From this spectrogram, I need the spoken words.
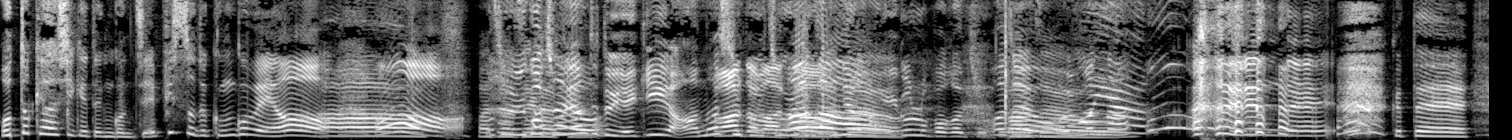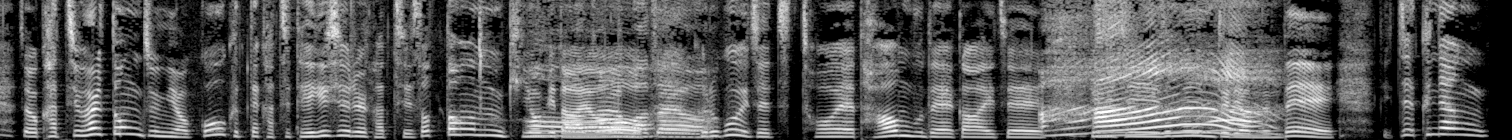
어떻게 하시게 된 건지 에피소드 궁금해요. 아, 어. 맞아. 이거 저희한테도 얘기 안 하시고 맞아, 맞아. 저희가 그냥 이걸로 봐가지고 맞아요. 맞아요. 얼마나 이랬는데 그때 저 같이 활동 중이었고 그때 같이 대기실을 같이 썼던 기억이 어, 나요. 맞아요, 맞아요. 그리고 이제 저의 다음 무대가 이제 아~ 아~ 선배님들이었는데 이제 그냥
